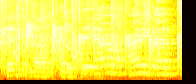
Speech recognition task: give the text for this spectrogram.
Just censored myself. Hey, I, I got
